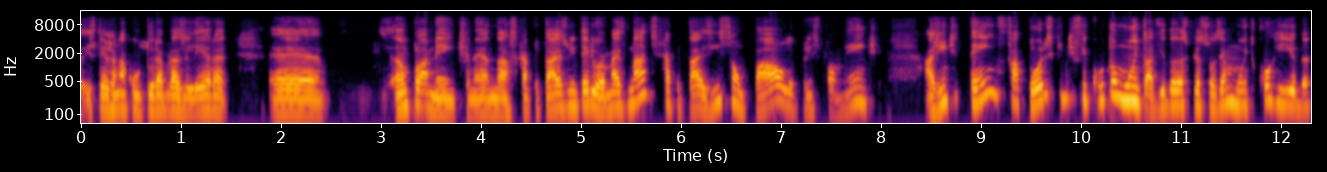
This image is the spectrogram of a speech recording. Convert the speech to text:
esteja na cultura brasileira é, amplamente, né, nas capitais do interior, mas nas capitais, em São Paulo principalmente, a gente tem fatores que dificultam muito, a vida das pessoas é muito corrida,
